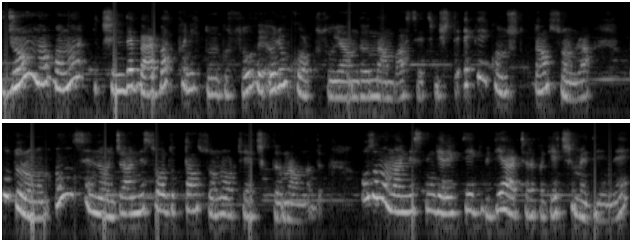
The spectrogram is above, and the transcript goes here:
Joanna bana içinde berbat panik duygusu ve ölüm korkusu uyandığından bahsetmişti. Epey konuştuktan sonra bu durumun 10 sene önce annesi olduktan sonra ortaya çıktığını anladı. O zaman annesinin gerektiği gibi diğer tarafa geçmediğini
